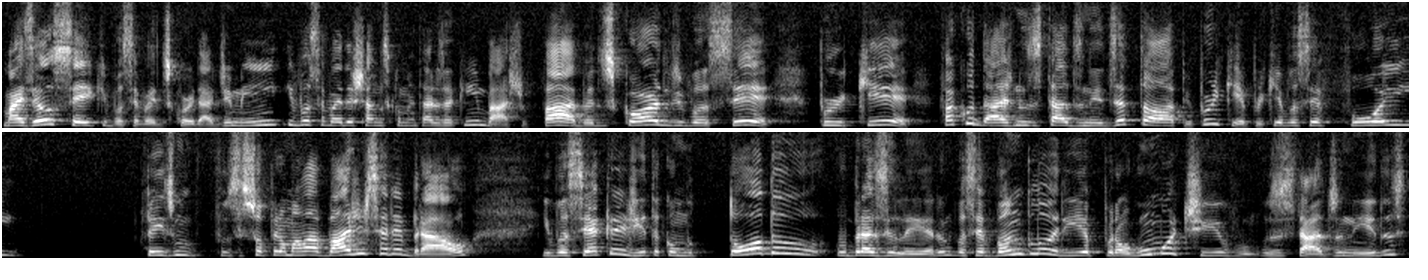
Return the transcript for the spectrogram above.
Mas eu sei que você vai discordar de mim e você vai deixar nos comentários aqui embaixo. Fábio, eu discordo de você porque faculdade nos Estados Unidos é top. Por quê? Porque você foi fez você sofreu uma lavagem cerebral e você acredita, como todo o brasileiro, você vangloria por algum motivo os Estados Unidos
